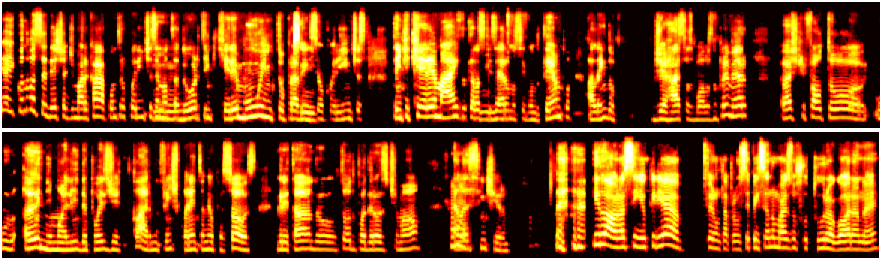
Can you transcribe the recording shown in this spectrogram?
E aí, quando você deixa de marcar contra o Corinthians é uhum. é matador, tem que querer muito para vencer o Corinthians, tem que querer mais do que elas uhum. fizeram no segundo tempo, além do, de errar essas bolas no primeiro. Eu acho que faltou o ânimo ali depois de, claro, na frente de 40 mil pessoas, gritando todo poderoso timão, uhum. elas sentiram. E Laura, assim, eu queria perguntar para você, pensando mais no futuro agora, né?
